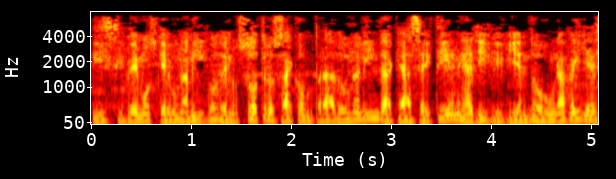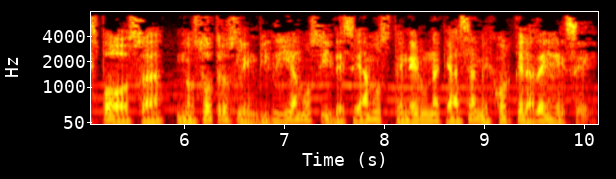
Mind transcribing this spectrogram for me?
Y si vemos que un amigo de nosotros ha comprado una linda casa y tiene allí viviendo una bella esposa, nosotros le envidiamos y deseamos tener una casa mejor que la de ese.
